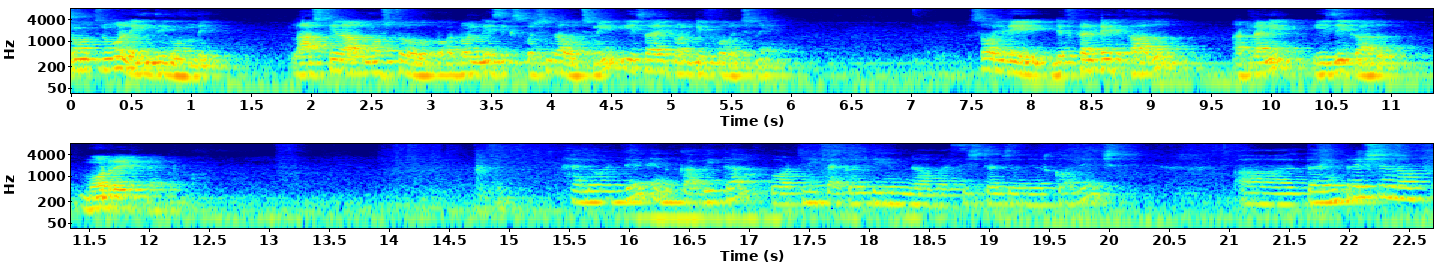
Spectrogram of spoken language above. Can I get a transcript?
సంవత్సరం కూడా లెంగ్తీగా ఉంది. లాస్ట్ ఇయర్ ఆల్మోస్ట్ ఒక ట్వంటీ సిక్స్ క్వశ్చన్స్ వచ్చినాయి. ఈసారి ట్వంటీ ఫోర్ వచ్చినాయి. సో ఇది డిఫికల్ట్ అయితే కాదు. అట్లని ఈజీ కాదు. మోడరేట్ పేపర్ హలో అండి. నేను Kavitha botany faculty in Vashishta junior college the impression of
